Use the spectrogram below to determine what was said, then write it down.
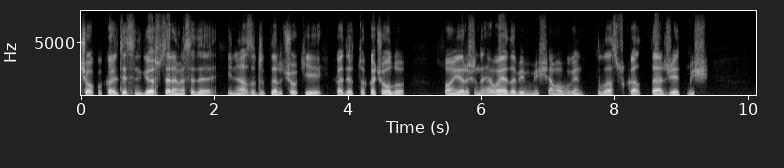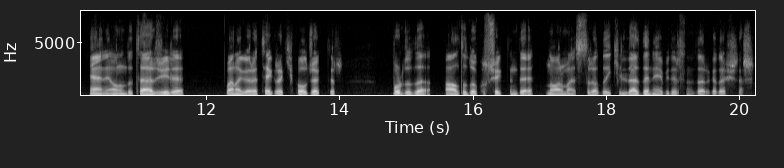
çok o kalitesini gösteremese de yine hazırlıkları çok iyi. Kadir Tokaçoğlu son yarışında Heva'ya da binmiş ama bugün The Last Squat tercih etmiş. Yani onun da tercihiyle bana göre tek rakip olacaktır. Burada da 6-9 şeklinde normal sırada ikililer deneyebilirsiniz arkadaşlar.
